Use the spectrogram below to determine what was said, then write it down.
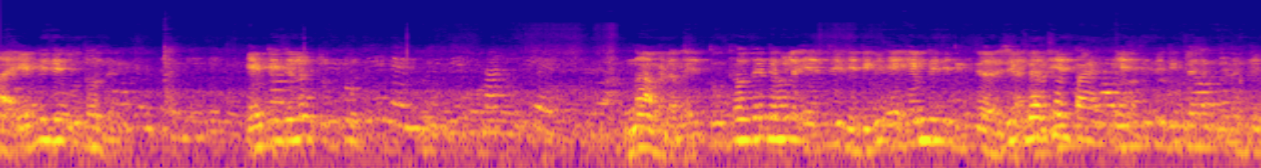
না না এমডিজি টু থাউজেন্ড এমডিজি হলো টু টু না ম্যাডাম এই টু থাউজেন্ড হলো SDG MDG declaration SDG declaration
